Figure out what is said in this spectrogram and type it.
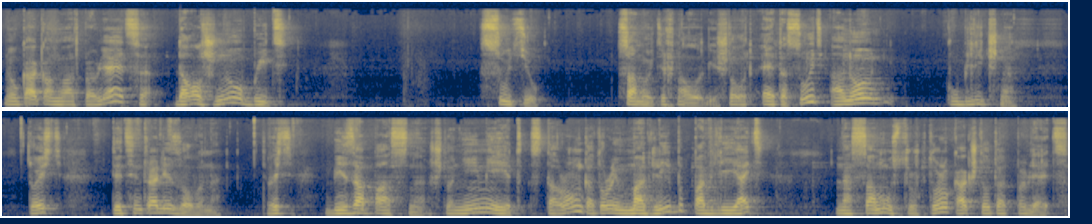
Но как оно отправляется, должно быть сутью самой технологии, что вот эта суть, оно публично, то есть децентрализовано. То есть безопасно, что не имеет сторон, которые могли бы повлиять на саму структуру, как что-то отправляется.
